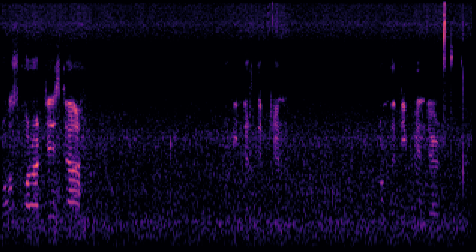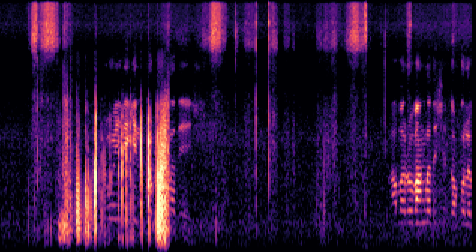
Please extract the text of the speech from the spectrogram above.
ক্রস করার চেষ্টা interception from the defender. Throwing again for বাংলাদেশ। আবারও বাংলাদেশের দখলে বল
